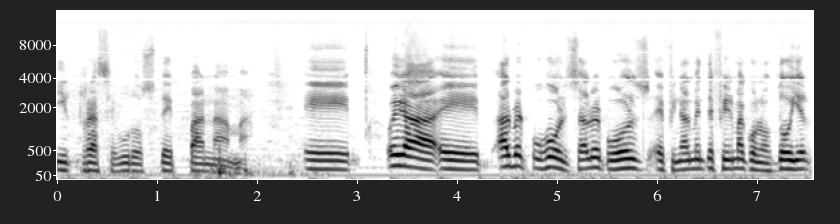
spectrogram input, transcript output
y reaseguros de Panamá. Eh, oiga, eh, Albert Pujols, Albert Pujols eh, finalmente firma con los Dodgers,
